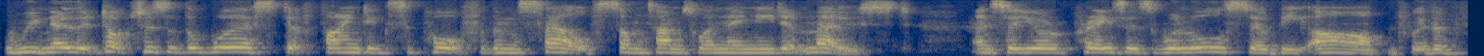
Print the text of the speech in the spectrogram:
we know that doctors are the worst at finding support for themselves sometimes when they need it most. And so your appraisers will also be armed with a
